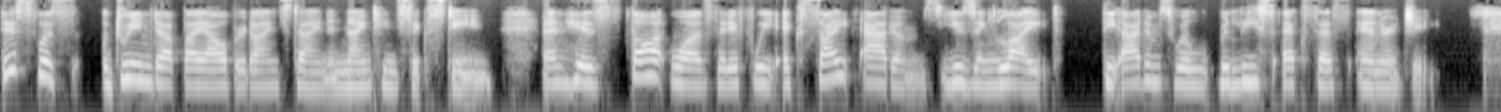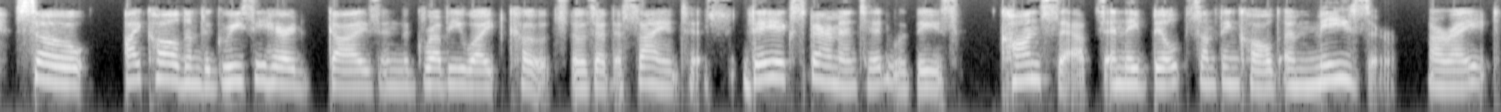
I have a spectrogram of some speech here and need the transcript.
this was dreamed up by Albert Einstein in 1916. And his thought was that if we excite atoms using light, the atoms will release excess energy. So I call them the greasy haired guys in the grubby white coats. Those are the scientists. They experimented with these concepts and they built something called a maser. All right.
